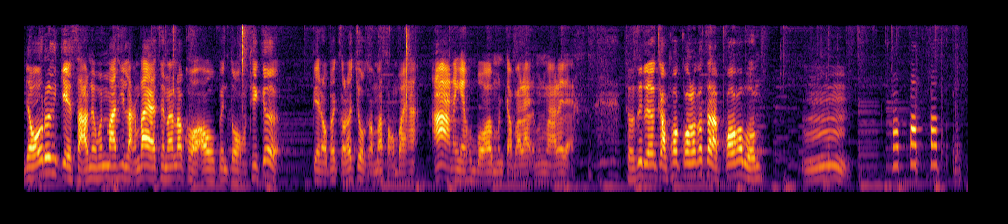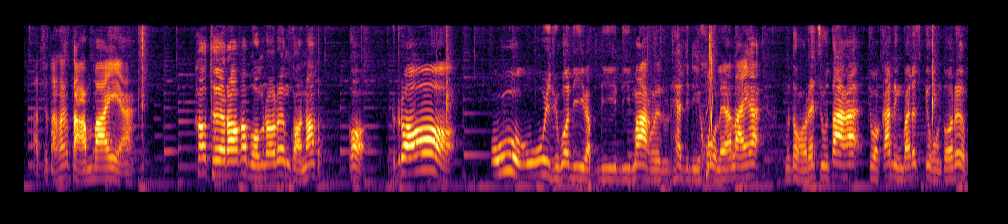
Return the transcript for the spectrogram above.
เดี๋ยวเรื่องเกรดสามเนี่ยมันมาทีหลังได้อะฉะนั้นเราขอเอาเป็นตัวของทิกเกอร์เปลี่ยนออกไปก่อนแล้วโจกกลับมา2ใบฮะอ่านั่นไงผมบอกว่ามันกลับมาแล้วมันมาได้แหละ ส่วนที่เหลือกับเข้ากองแล้วก็สลับกองครับผม อืมปั๊บปั๊บปั๊บอาจจะตัดทั้งสามใบอะ เข้าเธอเราครับผมเราเริ่มก่อนเนาะ ก็รอ โอ้โอ้ยถือว่าดีแบบดีดีมากเลยแทบจะดีโคตรเลยอะไรฮะมันต้องของเรจูต้าฮะจั่วการดหนึ่งใบด้วยสกิลของตัวเริ่ม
